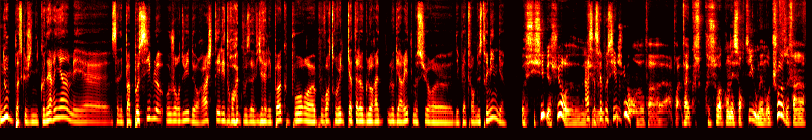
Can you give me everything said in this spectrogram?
noob, parce que je n'y connais rien, mais euh, ça n'est pas possible aujourd'hui de racheter les droits que vous aviez à l'époque pour pouvoir trouver le catalogue logarithme sur des plateformes de streaming Oh si, si, bien sûr, heu, Ah, ça serait bien possible? sûr, enfin, après enfin, que ce que ce soit qu'on est sorti ou même autre chose, enfin,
